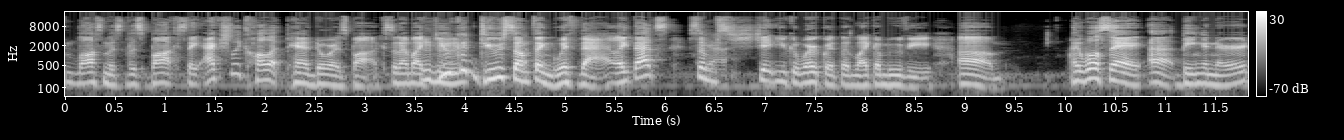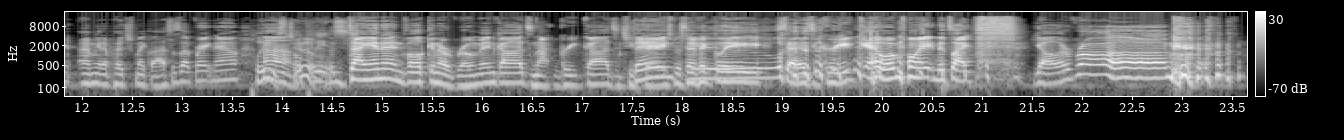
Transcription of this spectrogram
lost in this this box, they actually call it Pandora's box, and I'm like, you could do something with that. Like that's some Yeah. shit you could work with in like a movie. Um, I will say, uh, being a nerd, I'm gonna push my glasses up right now. Please Um, do. please. Diana and Vulcan are Roman gods, not Greek gods, and she very specifically you. says Greek at one point, and it's like, y'all are wrong.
